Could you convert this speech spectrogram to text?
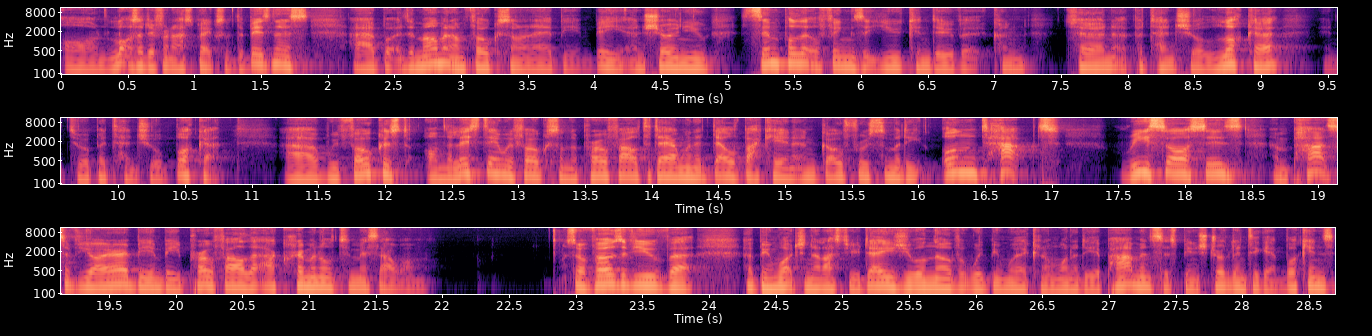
on lots of different aspects of the business. Uh, but at the moment, I'm focusing on Airbnb and showing you simple little things that you can do that can turn a potential looker into a potential booker. Uh, we focused on the listing, we focused on the profile. Today, I'm going to delve back in and go through some of the untapped resources and parts of your Airbnb profile that are criminal to miss out on. So, for those of you that have been watching the last few days, you will know that we've been working on one of the apartments that's been struggling to get bookings.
